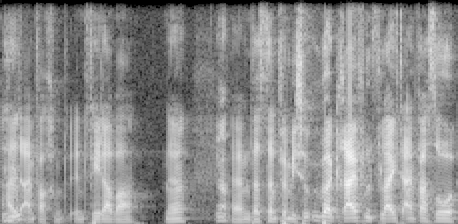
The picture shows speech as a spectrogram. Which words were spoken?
mhm. halt einfach ein, ein, Fehler war. Ne? Ja. Ähm, das ist dann für mich so übergreifend vielleicht einfach so,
